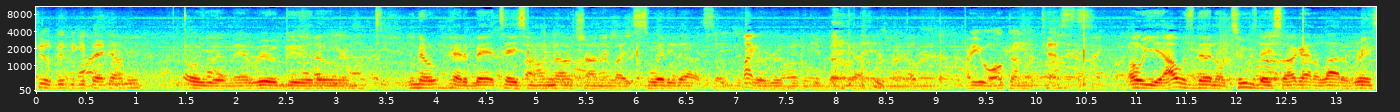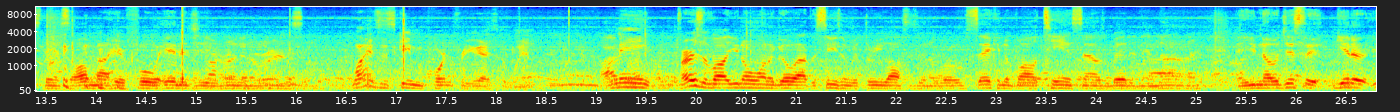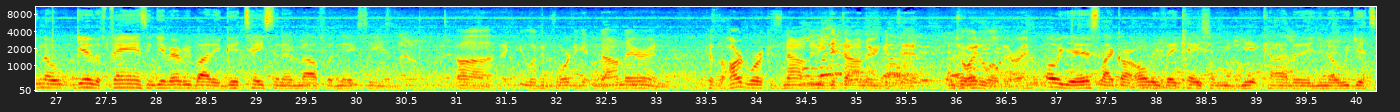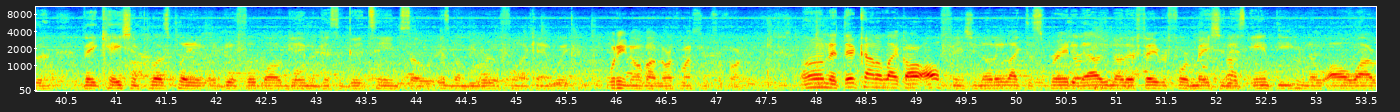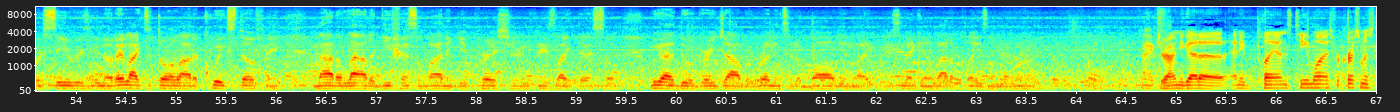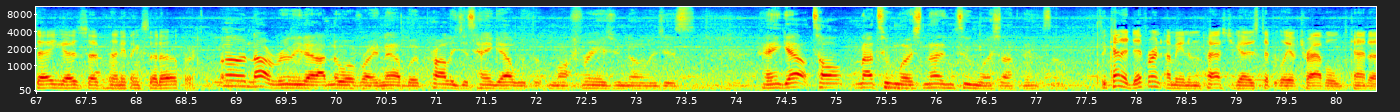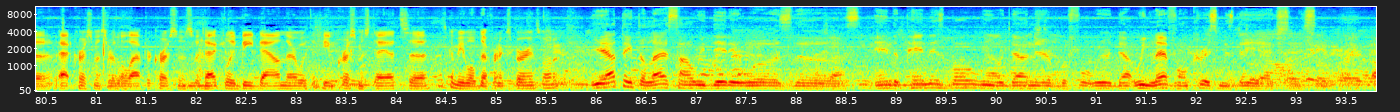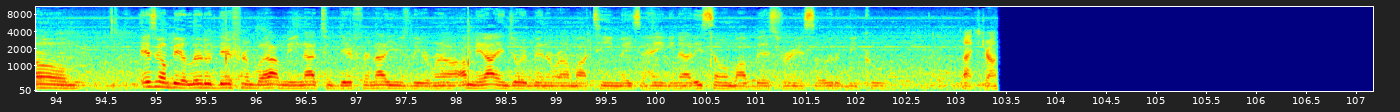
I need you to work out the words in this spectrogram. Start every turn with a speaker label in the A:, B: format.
A: feel good to get back out here?
B: Oh yeah, man, real good. Um, you know, had a bad taste in my mouth trying to like sweat it out, so just feel real good to get back out here running around.
A: Are you all done with tests?
B: Oh yeah, I was done on Tuesday, so I got a lot of rest in, so I'm out here full energy and running around. So.
A: Why is this game important for you guys to win?
B: I mean, first of all, you don't want to go out the season with three losses in a row. Second of all, ten sounds better than nine. And you know, just to get a, you know, give the fans and give everybody a good taste in their mouth for next season.
A: Uh, you looking forward to getting down there and because the hard work is now, then you get down there and get to enjoy it a little bit, right?
B: Oh yeah, it's like our only vacation we get. Kind of, you know, we get to vacation plus play a good football game against a good team. So it's gonna be real fun. I can't wait.
A: What do you know about Northwestern so far?
B: Um, that they're kind of like our offense. You know, they like to spread it out. You know, their favorite formation is empty. You know, all wide receivers. You know, they like to throw a lot of quick stuff and not allow the defensive line to get pressure and things like that. So we got to do a great job of running to the ball and like just making a lot of plays on the run.
C: Thanks. Jaron, you got uh, any plans team-wise for Christmas Day? You guys have anything set up? Or?
B: Uh, not really that I know of right now, but probably just hang out with the, my friends, you know, and just hang out, talk. Not too much, nothing too much, I think. So.
C: Is it kind of different? I mean, in the past, you guys typically have traveled kind of at Christmas or a little after Christmas, but to actually be down there with the team Christmas Day, that's, uh, that's going to be a little different experience, won't it?
B: Yeah, I think the last time we did it was the Independence Bowl. We were down there before we were down. We left on Christmas Day actually, so um, it's gonna be a little different, but I mean not too different. I usually around. I mean I enjoy being around my teammates and hanging out. These some of my best friends, so it'll be cool.
C: Thanks, John.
